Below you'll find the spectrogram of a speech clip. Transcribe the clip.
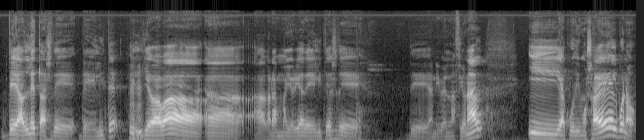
de atletas de de élite. Él llevaba a, a- a gran mayoría de élites de, de- a nivel nacional y acudimos a él. Bueno,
